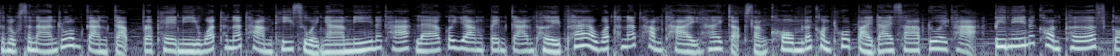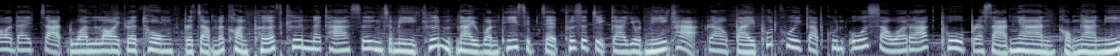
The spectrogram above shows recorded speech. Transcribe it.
สนุกสนานร่วมกันกับประเพณีวัฒนธรรมที่สวยงามนี้นะคะ แล้วก็ยังเป็นการเผยแพร่วัฒนธรรมไทยให้กับสังคมและคนทั่วไปได้ทราบด้วยค่ะ ปีนี้นครเพิร์ธก็ได้จัดวันลอยกระทง ประจำนครเพิร์ธขึ้นนะคะ ซึ่งจะมีขึ้นในวันที่17 พฤศจิกายนนี้ค่ะ เราไปพูดคุยกับคุณอู๊ดสาวรักษ์ผู้ประสานงานของงานนี้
